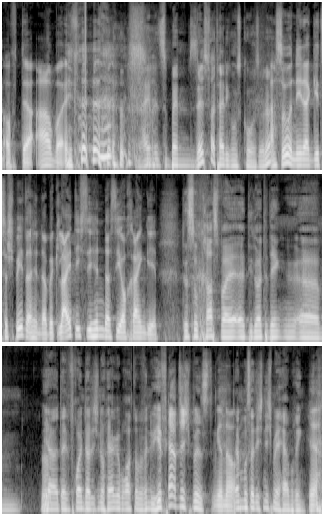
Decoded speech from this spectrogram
Auf der Arbeit. Nein, bist du beim Selbstverteidigungskurs, oder? Ach so, nee, da geht sie später hin. Da begleite ich sie hin, dass sie auch reingehen. Das ist so krass, weil äh, die Leute denken, ähm, ja. Ja. dein Freund hat dich noch hergebracht, aber wenn du hier fertig bist, Genau. dann muss er dich nicht mehr herbringen. Ja.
